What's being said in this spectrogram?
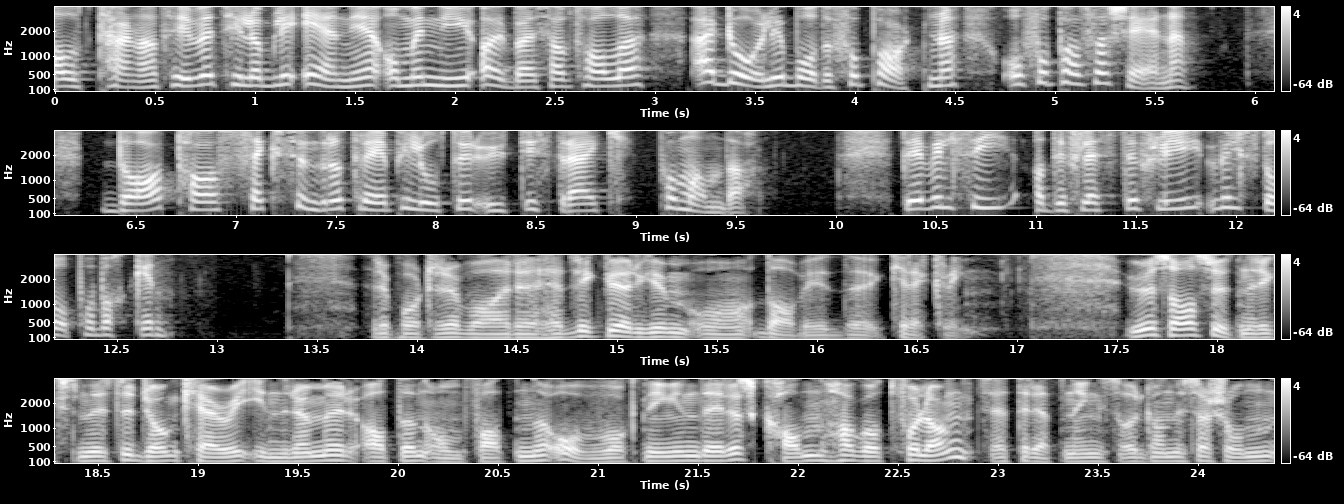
Alternativet til å bli enige om en ny arbeidsavtale er dårlig både for partene og for passasjerene. Da tas 603 piloter ut i streik på mandag. Det vil si at de fleste fly vil stå på bakken. Reportere var Hedvig Bjørgum og David Krekling. USAs utenriksminister John Kerry innrømmer at den omfattende overvåkningen deres kan ha gått for langt. Etterretningsorganisasjonen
